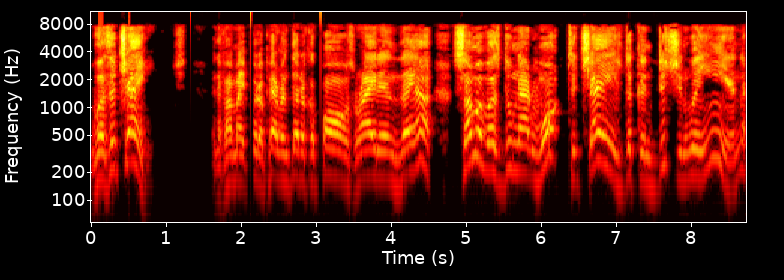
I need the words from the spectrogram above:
was a change. And if I might put a parenthetical pause right in there, some of us do not want to change the condition we're in.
